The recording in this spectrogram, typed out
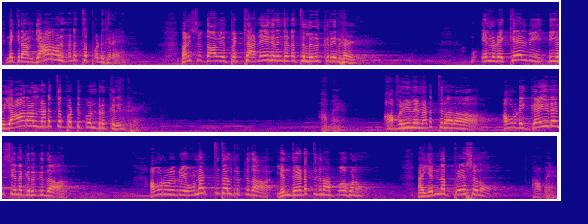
இன்னைக்கு நான் யாரால் நடத்தப்படுகிறேன்? பரிசுத்தாவை பெற்ற அநேகர் இந்த இடத்தில் இருக்கிறீர்கள். என்னுடைய கேள்வி நீங்கள் யாரால் நடத்தப்பட்டு கொண்டிருக்கிறீர்கள்? ஆமென். அவர் என்ன நடத்துறாரா? அவருடைய கைடன்ஸ் எனக்கு இருக்குதா? அவருடைய உணர்த்துதல் இருக்குதா? எந்த இடத்துக்கு நான் போகணும்? நான் என்ன பேசணும்? ஆமென்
